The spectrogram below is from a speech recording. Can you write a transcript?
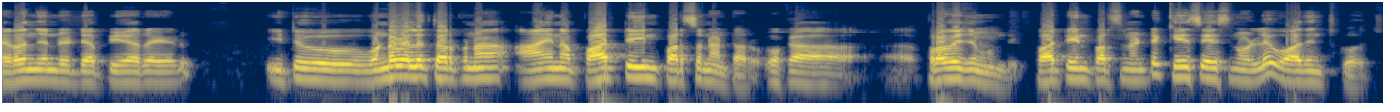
నిరంజన్ రెడ్డి అపీర్ అయ్యాడు. ఇటు ఉండవల్లి తరపున ఆయన పార్టీ ఇన్ పర్సన్ అంటారు. ఒక ప్రొవిజన్ ఉంది. పార్టీ ఇన్ పర్సన్ అంటే కేసు వేసిన వాళ్ళే వాదించుకోవచ్చు.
